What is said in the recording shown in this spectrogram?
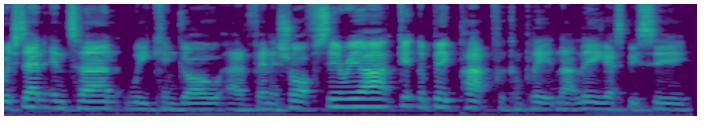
which then in turn we can go and finish off Serie A, get the big pack for completing that league SBC,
